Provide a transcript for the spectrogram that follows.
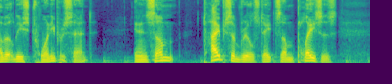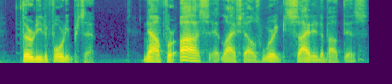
of at least 20%. And in some types of real estate, some places, 30 to 40%. Now, for us at Lifestyles, we're excited about this.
